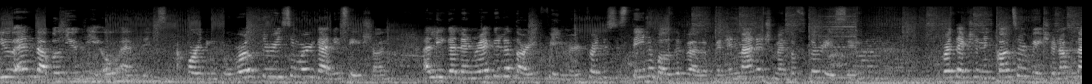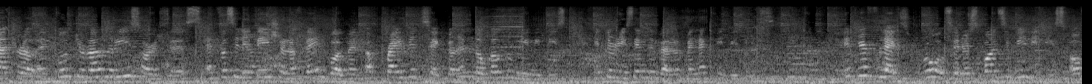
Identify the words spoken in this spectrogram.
UNWTO Ethics, according to World Tourism Organization, a legal and regulatory framework for the sustainable development and management of tourism, protection and conservation of natural and cultural resources, and facilitation of the involvement of private sector and local communities in tourism development activities. It reflects roles and responsibilities of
